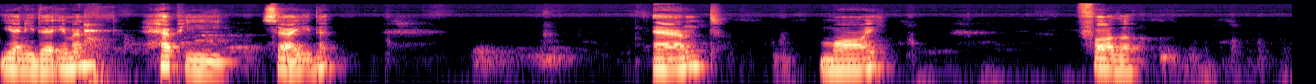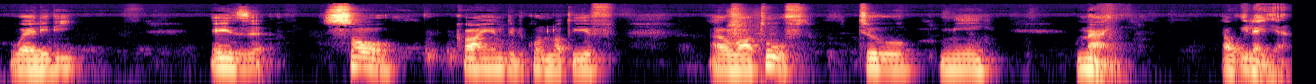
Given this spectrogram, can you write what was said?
يعني دائما happy سعيدة. And my father والدي is so kind بيكون لطيف. أو عطوف to me معي أو إلي.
